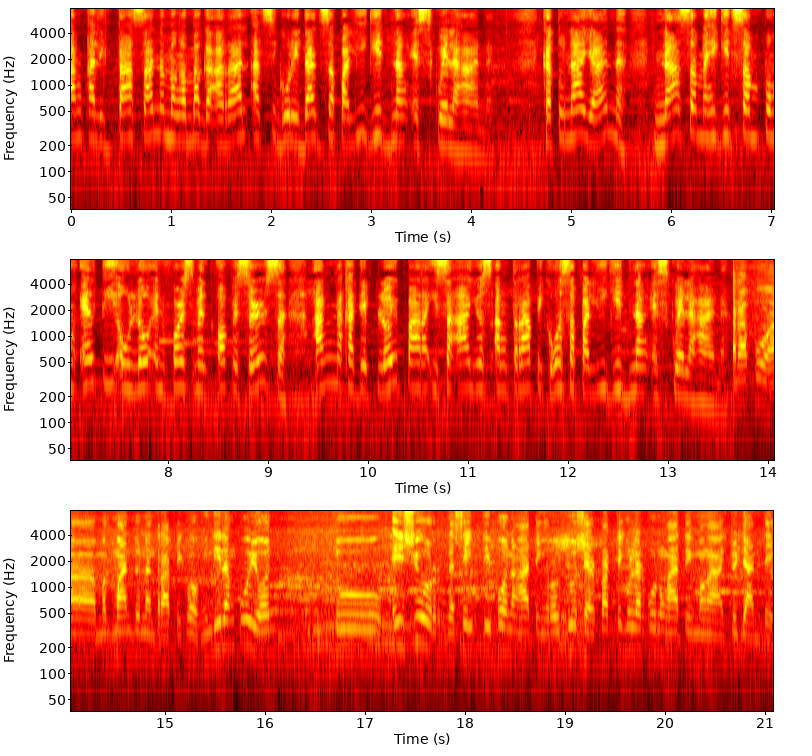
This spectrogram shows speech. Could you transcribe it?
ang kaligtasan ng mga mag-aaral at seguridad sa paligid ng eskwelahan. Katunayan, nasa mahigit 10 LTO law enforcement officers ang nakadeploy para isaayos ang trapiko sa paligid ng eskwelahan. para po ah, magmando ng trapiko. Hindi lang po yon to ensure the safety po ng ating road user, particular po ng ating mga estudyante.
